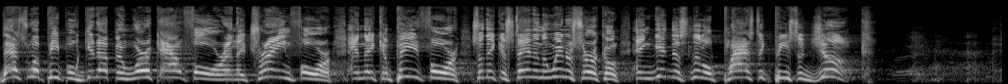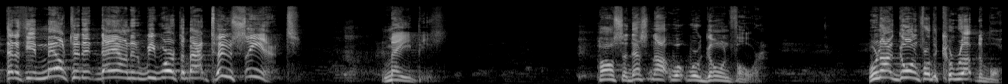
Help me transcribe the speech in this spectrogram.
That's what people get up and work out for and they train for and they compete for so they can stand in the winner circle and get this little plastic piece of junk. That if you melted it down, it would be worth about two cents. Maybe. Paul said that's not what we're going for. We're not going for the corruptible.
